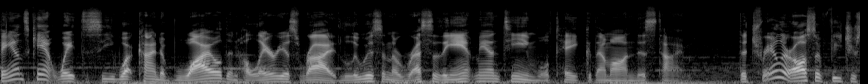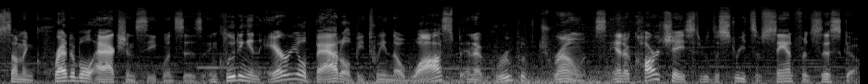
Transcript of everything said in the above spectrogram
Fans can't wait to see what kind of wild and hilarious ride Lewis and the rest of the Ant Man team will take them on this time. The trailer also features some incredible action sequences, including an aerial battle between the Wasp and a group of drones, and a car chase through the streets of San Francisco.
